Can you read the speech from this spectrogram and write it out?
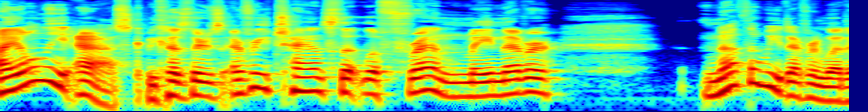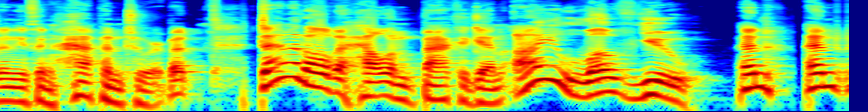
I only ask because there's every chance that Lefren may never. Not that we'd ever let anything happen to her, but damn it all to hell and back again. I love you. And, and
